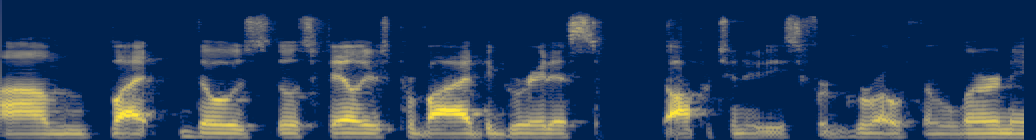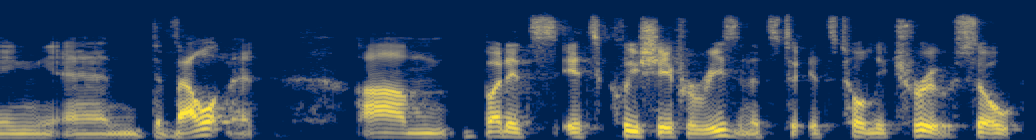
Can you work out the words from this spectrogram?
um, but those those failures provide the greatest opportunities for growth and learning and development. Um, but it's it's cliche for a reason. It's t- it's totally true. So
